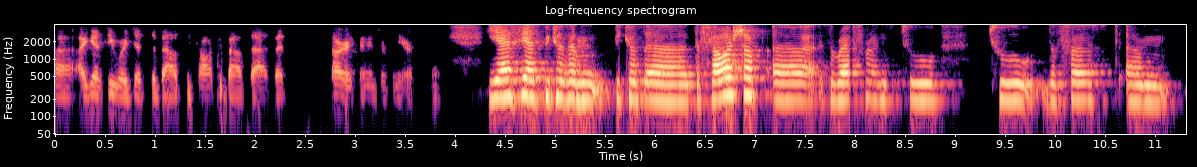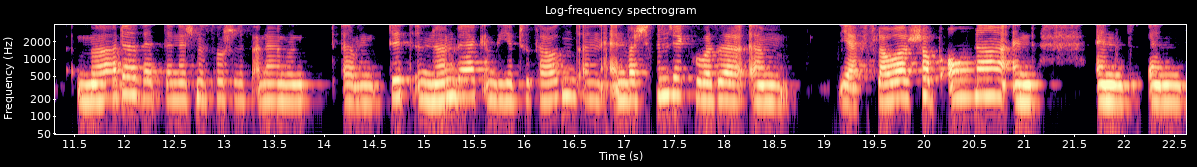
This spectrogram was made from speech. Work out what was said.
uh, I guess you were just about to talk about that, but sorry to interfere. Yes, yes, because um, because uh, the flower shop uh, is a reference to to the first um, murder that the National Socialist Underground um, did in Nuremberg in the year 2000, and Enver Şimşek, who was a um, yeah flower shop owner, and and and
